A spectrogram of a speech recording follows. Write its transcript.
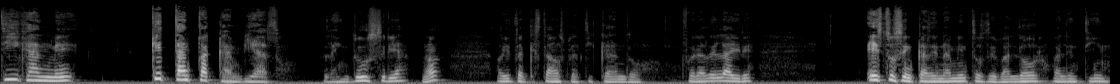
díganme qué tanto ha cambiado la industria, ¿no? Ahorita que estamos platicando fuera del aire, estos encadenamientos de valor, Valentín,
